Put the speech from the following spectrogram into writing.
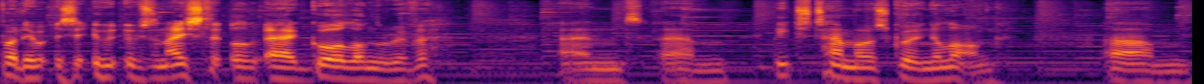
but it was, it was a nice little uh, go along the river, and um, each time I was going along. Um,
